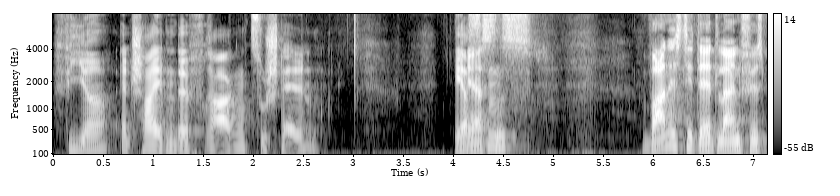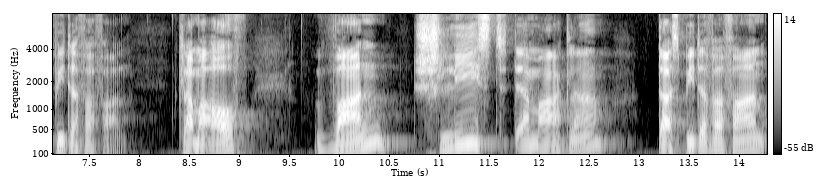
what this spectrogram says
vier entscheidende Fragen zu stellen. Erstens, Erstens wann ist die Deadline fürs Bieterverfahren? Klammer auf, wann schließt der Makler das Bieterverfahren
